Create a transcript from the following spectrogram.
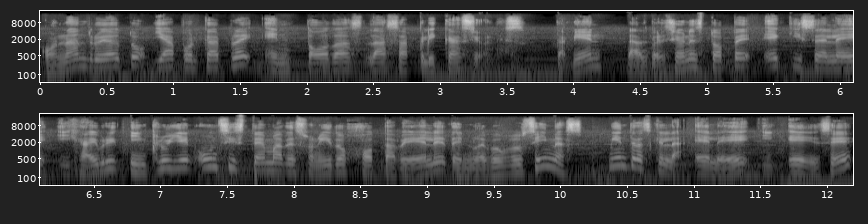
con Android Auto y Apple CarPlay en todas las aplicaciones. También las versiones tope XLE y Hybrid incluyen un sistema de sonido JBL de 9 bocinas, mientras que la LE y ES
